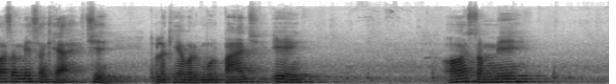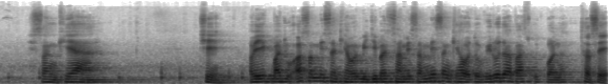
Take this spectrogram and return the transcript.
અસમ્ય સંખ્યા છે. તો લખીએ વર્ગમૂળ પાંચ એ અસમ્ય સંખ્યા છે. હવે એક બાજુ અસમ્ય સંખ્યા હોય, બીજી બાજુ સામે સમ્ય સંખ્યા હોય તો વિરોધાભાસ ઉત્પન્ન થશે.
